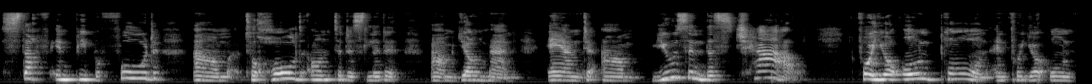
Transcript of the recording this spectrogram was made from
stuff in people food um, to hold on to this little um, young man and um, using this child for your own pawn and for your own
